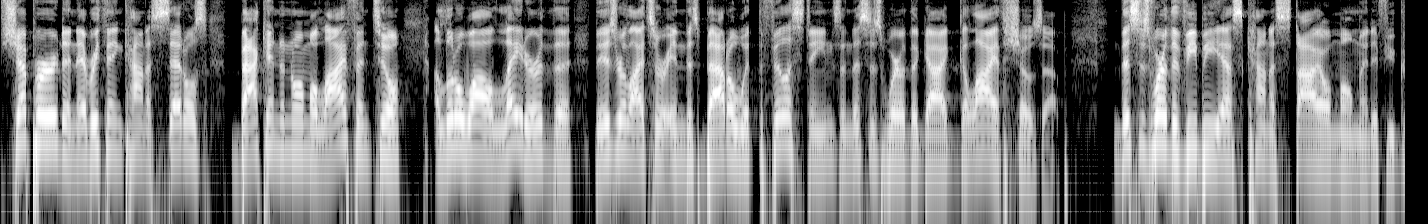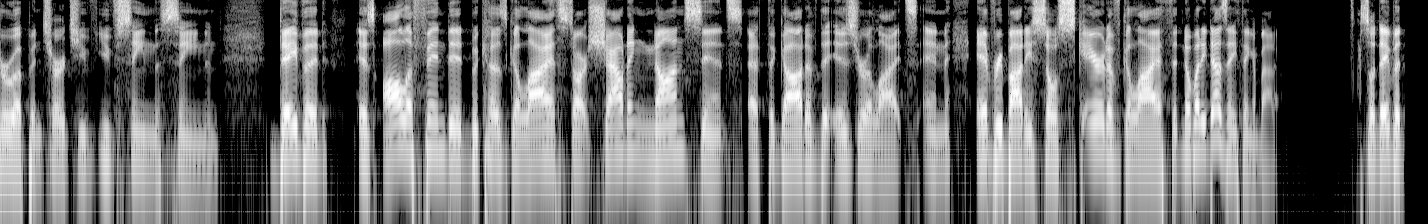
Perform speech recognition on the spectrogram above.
shepherd and everything kind of settles back into normal life until a little while later the, the Israelites are in this battle with the Philistines and this is where the guy Goliath shows up. This is where the VBS kind of style moment if you grew up in church you've you've seen the scene and David is all offended because Goliath starts shouting nonsense at the God of the Israelites and everybody's so scared of Goliath that nobody does anything about it. So David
